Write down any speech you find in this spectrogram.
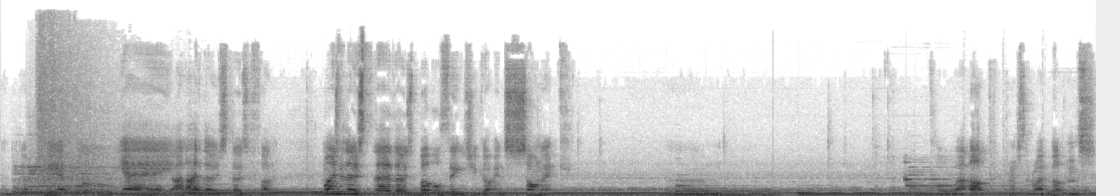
Ended up here. Woo, yay! I like those, those are fun. Reminds me of those, uh, those bubble things you got in Sonic. Um, call that up, press the right buttons.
